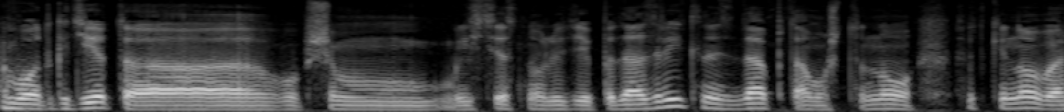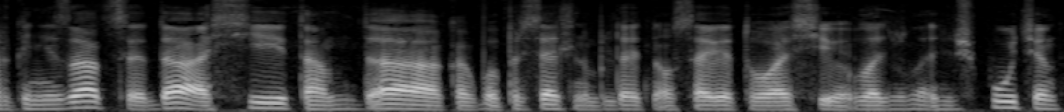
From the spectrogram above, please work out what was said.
Вот, где-то, в общем, естественно, у людей подозрительность, да, потому что, ну, все-таки новая организация, да, ОСИ, там, да, как бы председатель наблюдательного совета у ОСИ Владимир Владимирович Путин,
